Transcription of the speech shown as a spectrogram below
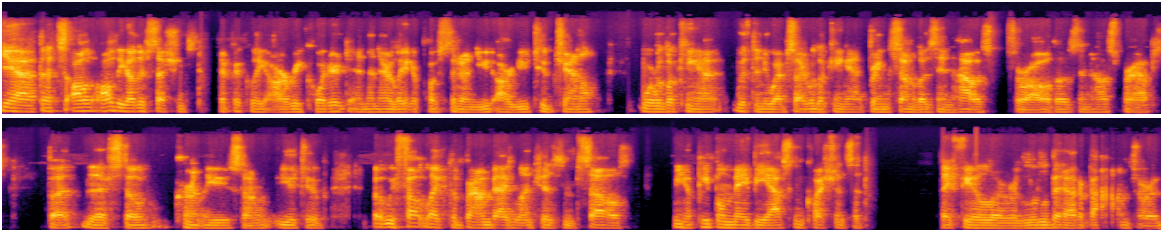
Yeah, that's all. All the other sessions typically are recorded and then they're later posted on our YouTube channel we're looking at with the new website, we're looking at bring some of those in house or all of those in house, perhaps, but they're still currently used on YouTube. But we felt like the brown bag lunches themselves, you know, people may be asking questions that they feel are a little bit out of bounds, or,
